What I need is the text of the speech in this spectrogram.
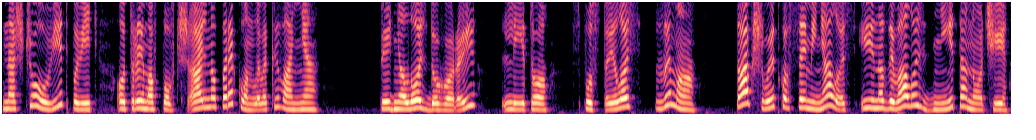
на що у відповідь отримав повчально переконливе кивання. Піднялось до гори літо, спустилось зима. Так швидко все мінялось і називалось дні та ночі.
